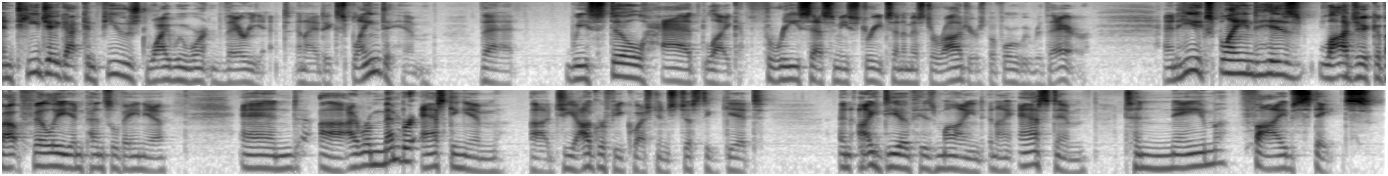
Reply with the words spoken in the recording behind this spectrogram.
and TJ got confused why we weren't there yet, and I had explained to him that we still had like three Sesame Streets and a Mr. Rogers before we were there. And he explained his logic about Philly and Pennsylvania. And uh, I remember asking him uh, geography questions just to get an idea of his mind. And I asked him to name five states.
